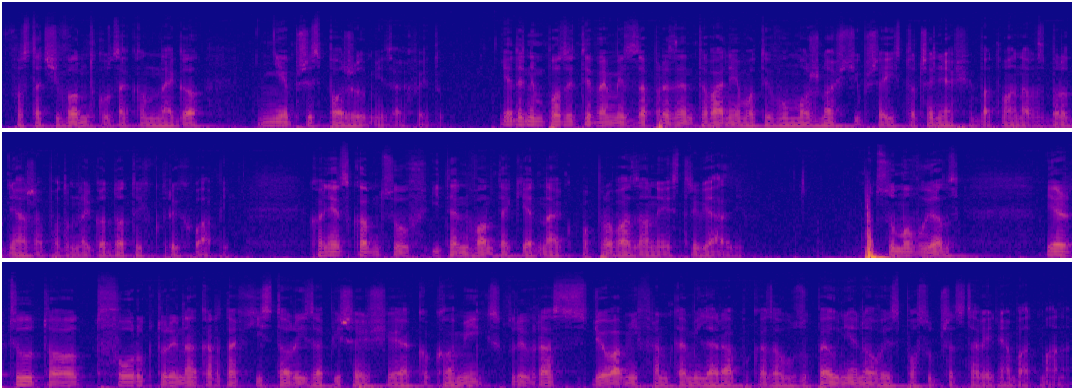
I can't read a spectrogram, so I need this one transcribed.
w postaci wątku zakonnego nie przysporzył mi zachwytu. Jedynym pozytywem jest zaprezentowanie motywu możliwości przeistoczenia się Batmana w zbrodniarza, podobnego do tych, których łapie. Koniec końców i ten wątek jednak poprowadzony jest trywialnie. Podsumowując, Year 2 to twór, który na kartach historii zapisze się jako komiks, który wraz z dziełami Franka Millera pokazał zupełnie nowy sposób przedstawienia Batmana.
